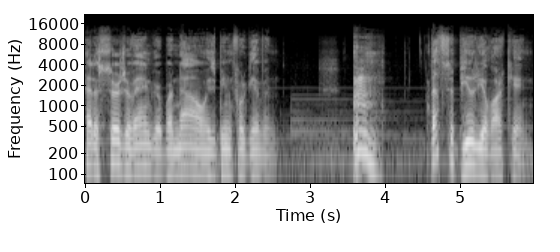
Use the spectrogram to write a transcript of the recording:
had a surge of anger but now is being forgiven. That's the beauty of our King.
